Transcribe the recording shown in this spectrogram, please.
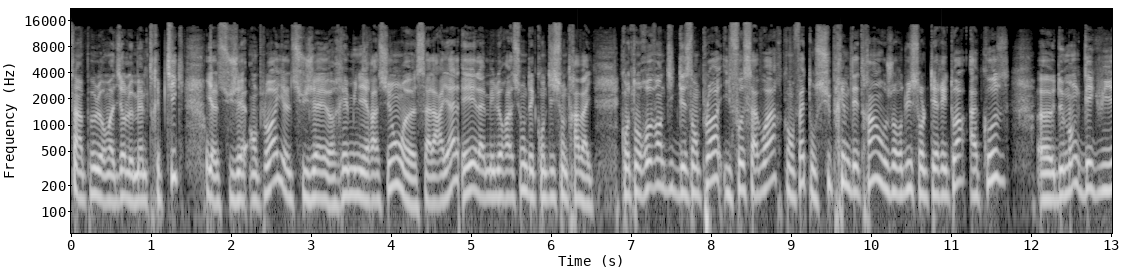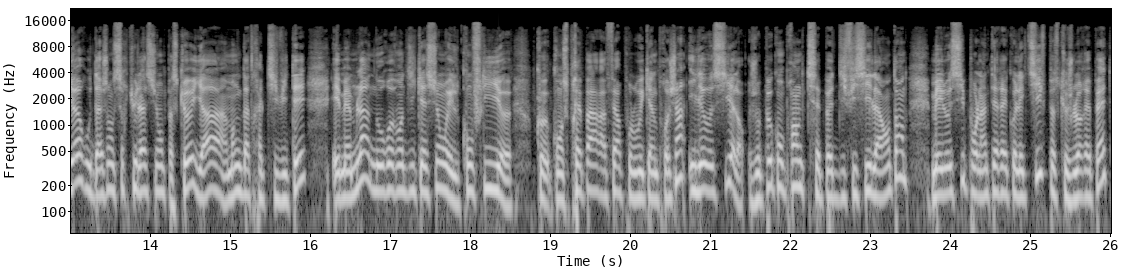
C'est un peu, on va dire, le même triptyque. Il y a le sujet emploi, il y a le sujet euh, rémunération euh, salariale et l'amélioration des conditions de travail. Quand on revendique des emplois, il faut savoir qu'en fait, on supprime des trains aujourd'hui sur le territoire à cause euh, de manque d'aiguilleurs ou d'agents de circulation, parce qu'il y a un manque d'attractivité. Et même là, nos revendications et le conflit qu'on se prépare à faire pour le week-end prochain, il est aussi, alors je peux comprendre que ça peut être difficile à entendre, mais il est aussi pour l'intérêt collectif, parce que je le répète,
